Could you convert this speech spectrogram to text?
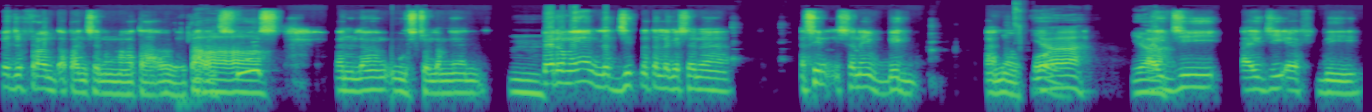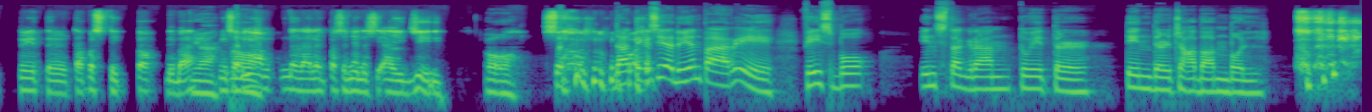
medyo frowned upon siya ng mga tao eh. Parang Ah. sus, ano lang, uso lang yan. Mm. Pero ngayon, legit na talaga siya na, as in, siya na yung big, ano, for Yeah. Yeah. IG, IGFB, Twitter, tapos TikTok, di ba? Yeah. Minsan Oo. nga, nalalagpasan niya na si IG. Oo. So, Dati kasi ano yan pare eh. Facebook, Instagram, Twitter, Tinder, tsaka Bumble.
